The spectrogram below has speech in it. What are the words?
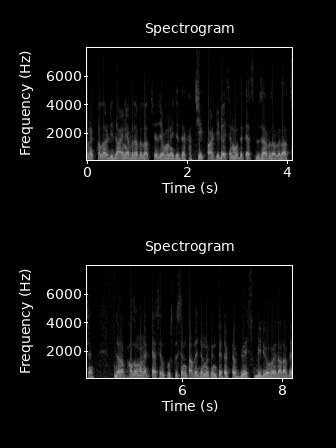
অনেক কালার ডিজাইন অ্যাভেলেবেল আছে। যেমন এই যে দেখাচ্ছি পার্টি ডাইসের মধ্যে ট্যাসেলস অ্যাভেলেবেল আছে। যারা ভালো মানের ট্যাসেল খুঁজতেছেন তাদের জন্য কিন্তু এটা একটা বেস্ট ভিডিও হয়ে দাঁড়াবে।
